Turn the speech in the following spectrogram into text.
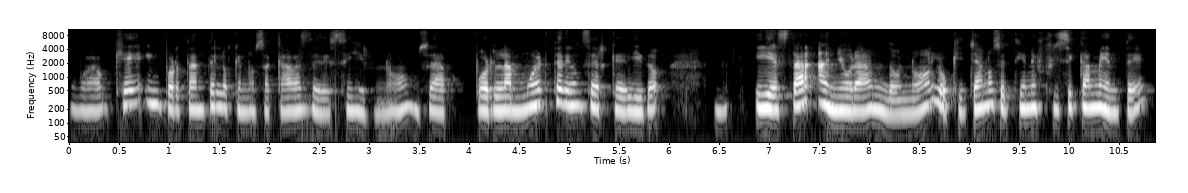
Wow, qué importante lo que nos acabas de decir, ¿no? O sea, por la muerte de un ser querido y estar añorando, ¿no? Lo que ya no se tiene físicamente,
